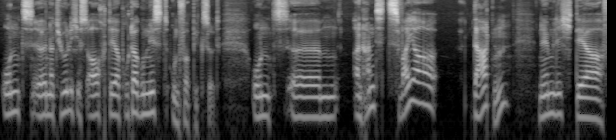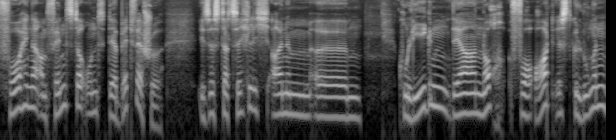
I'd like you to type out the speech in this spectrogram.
Und äh, natürlich ist auch der Protagonist unverpixelt. Und ähm, anhand zweier Daten nämlich der Vorhänge am Fenster und der Bettwäsche, ist es tatsächlich einem ähm, Kollegen, der noch vor Ort ist, gelungen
